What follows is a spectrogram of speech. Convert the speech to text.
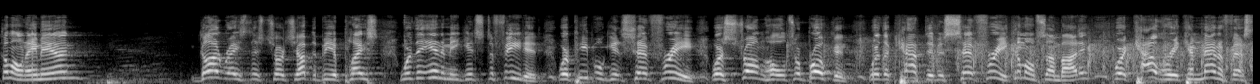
Come on, amen. God raised this church up to be a place where the enemy gets defeated, where people get set free, where strongholds are broken, where the captive is set free. Come on, somebody. Where Calvary can manifest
